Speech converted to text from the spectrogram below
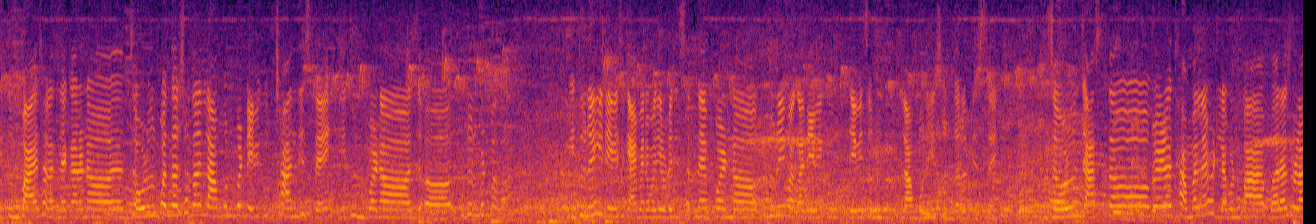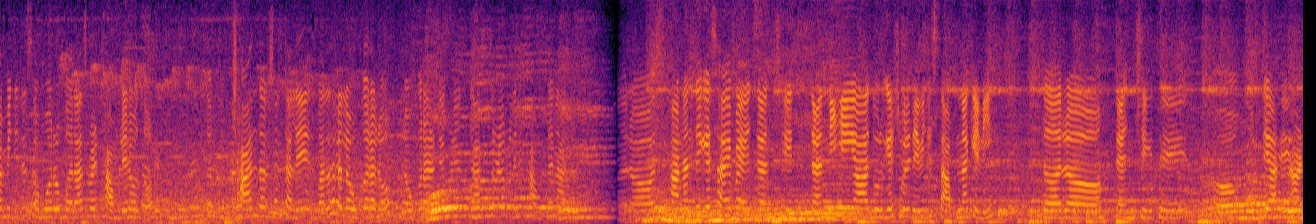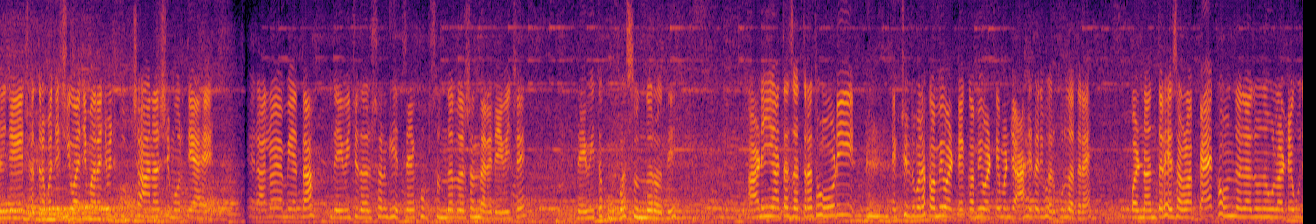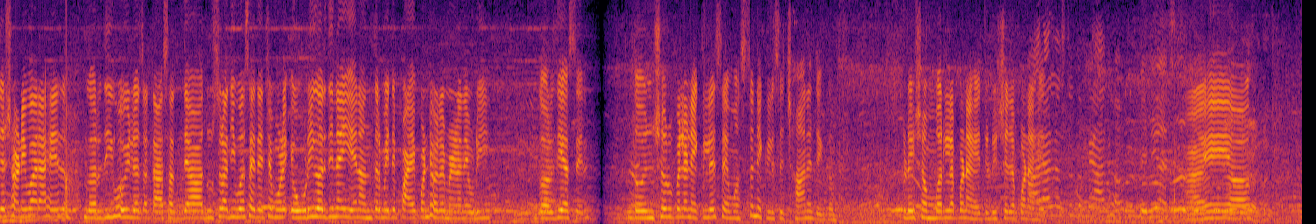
इथून पाय चालत नाही. कारण जवळून पण दर्शन लांबून पण देवी खूप छान दिसते. इथून पण कुठून पण बघा. इथूनही देवीचं कॅमेऱ्यामध्ये एवढं दिसत नाही पण कुठूनही बघा देवी खूप देवीचं रूप लांबूनही सुंदरच दिसते जवळून जास्त वेळ थांबायला नाही भेटला पण बा बराच वेळा आम्ही तिथे समोर बराच वेळ थांबलेलो होतो. तर खूप छान दर्शन झाले. बरं झालं लवकर आलो. लवकर आल्यामुळे जास्त वेळापर्यंत थांबता नाही आलं. तर आनंदिगे साहेब आहेत ज्यांची ज्यांनी ही या दुर्गेश्वरी देवीची स्थापना केली. तर त्यांची इथे मूर्ती आहे आणि जे छत्रपती शिवाजी महाराजांची खूप छान अशी मूर्ती आहे. आलो आहे आम्ही आता. देवीचे दर्शन घेतले. खूप सुंदर दर्शन झाले देवीचे. देवी तर खूपच सुंदर होती. आणि आता जत्रा थोडी ॲक्च्युली तुम्हाला कमी वाटते. कमी वाटते म्हणजे आहे तरी भरपूर जत्रा आहे. पण नंतर हे सगळं पॅक होऊन झालं अजून उलट आहे उद्या शनिवार आहे. गर्दी होईलच आता. सध्या दुसरा दिवस आहे त्याच्यामुळे एवढी गर्दी नाही आहे नंतर मी ते पाय पण ठेवायला मिळणार एवढी गर्दी असेल. दोनशे रुपयाला नेकलेस आहे. मस्त नेकलेस आहे. छान आहेत एकदम. इकडे शंभरला पण आहे दीडशेला पण आहे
